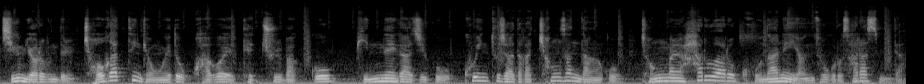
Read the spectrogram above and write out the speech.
지금 여러분들 저 같은 경우에도 과거에 대출 받고 빚내 가지고 코인 투자하다가 청산당하고 정말 하루하루 고난의 연속으로 살았습니다.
